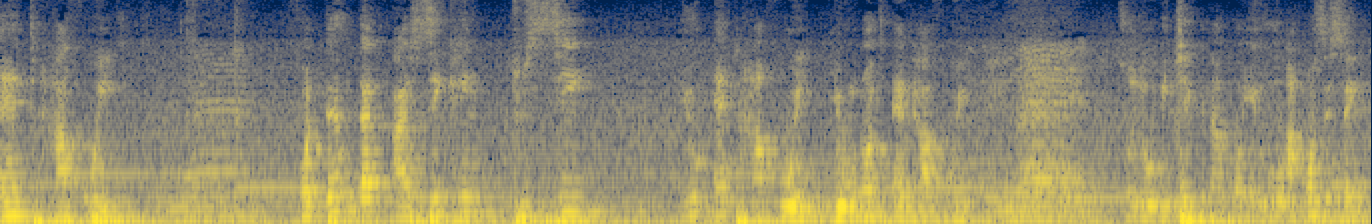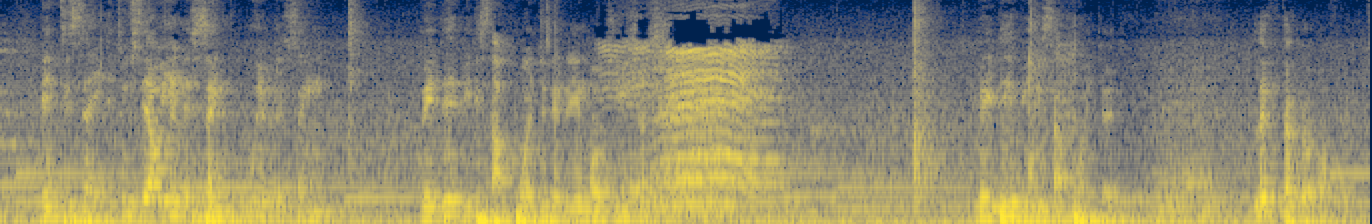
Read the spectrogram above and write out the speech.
end halfway. For them that are seeking to see you end halfway, you will not end halfway. Amen. So they will be checking up on you. Oh, I was saying, and to say, to say, oh, you're the same, oh, who are the same. May they be disappointed in the name of Jesus. Amen. May they be disappointed. Lift up your offerings.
